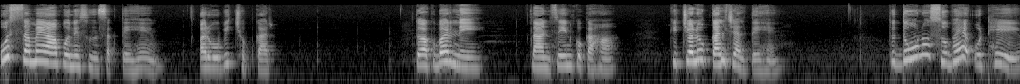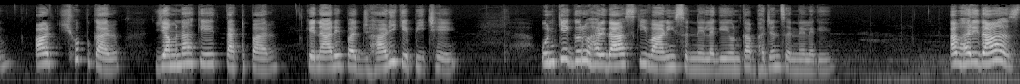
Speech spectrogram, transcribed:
उस समय आप उन्हें सुन सकते हैं और वो भी छुपकर तो अकबर ने तानसेन को कहा कि चलो कल चलते हैं। तो दोनों सुबह उठे और छुपकर यमुना के तट पर, किनारे पर झाड़ी के पीछे उनके गुरु हरिदास की वाणी सुनने लगे, उनका भजन सुनने लगे। अब हरिदास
